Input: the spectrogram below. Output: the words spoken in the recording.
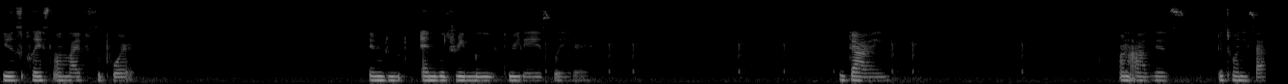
he was placed on life support and, and was removed three days later, dying on August the 27th,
